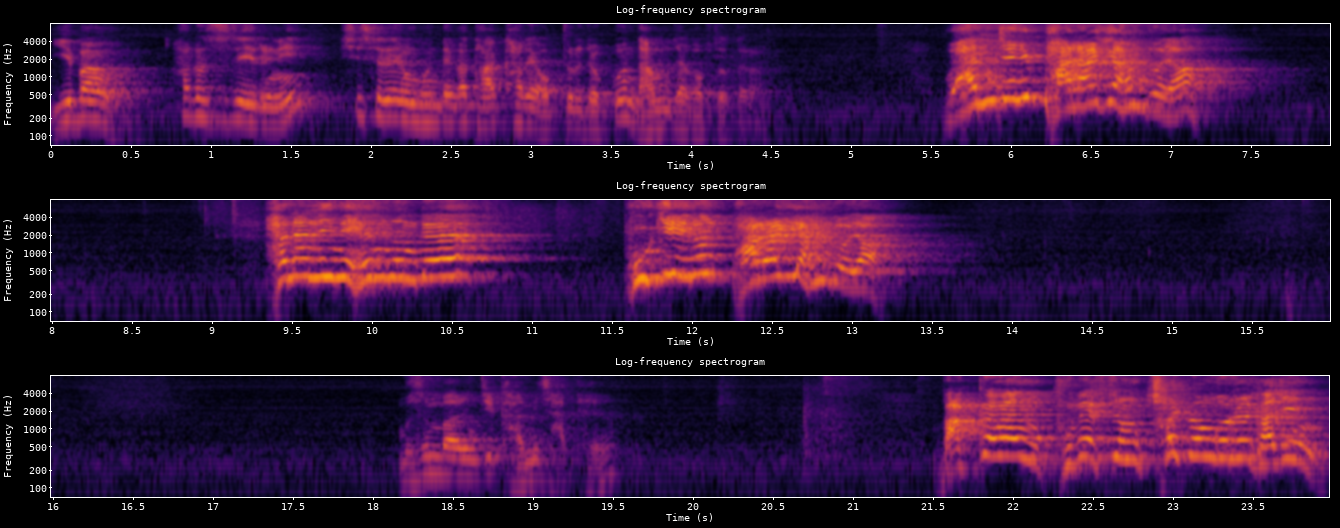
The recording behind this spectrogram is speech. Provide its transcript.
이방 하르스에 이르니 시스라엘 군대가 다 칼에 엎드러졌고 남은 자가 없었더라. 완전히 바락이 한 거야. 하나님이 했는데 보기에는 바락이 한 거야. 무슨 말인지 감이 잡혀요? 막강한 900성 철병거를 가진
